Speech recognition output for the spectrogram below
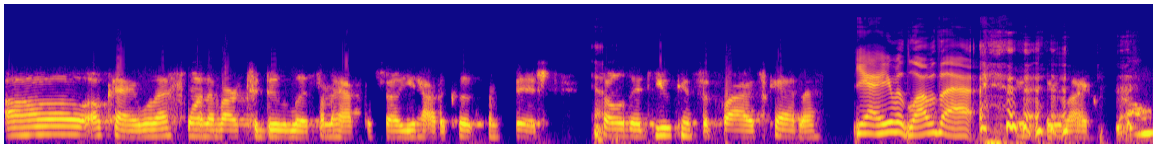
Oh, okay. Well, that's one of our to-do lists. I'm gonna have to show you how to cook some fish Yeah. so that you can surprise Kevin. yeah, he would love that. He'd be like, oh.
